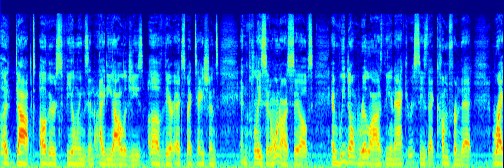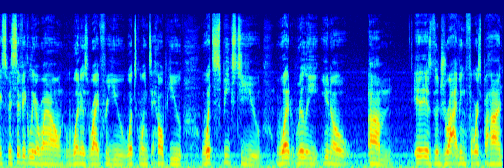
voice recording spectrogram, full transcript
adopt others' feelings and ideologies of their expectations and place it on ourselves. And we don't realize the inaccuracies that come from that, right? Specifically around what is right for you, what's going to help you, what speaks to you, what really, you know, um, is the driving force behind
